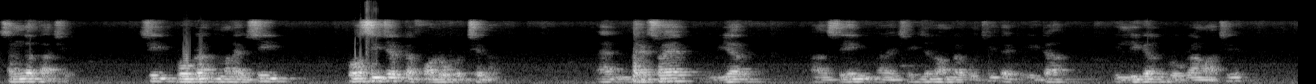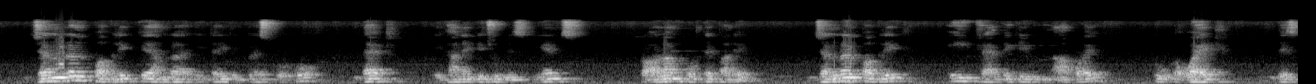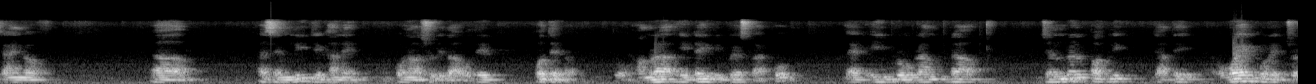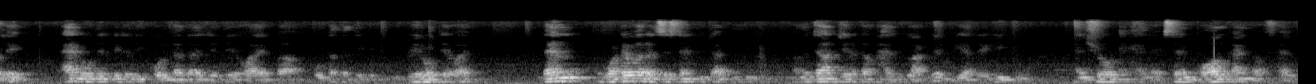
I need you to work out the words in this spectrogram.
সঙ্গত আছে সেই প্রোগ্রাম মানে সেই প্রসিজারটা ফলো হচ্ছে না and that's why we are saying মানে সেই জন্য আমরা বলছি দ্যাট এটা ইলিগাল প্রোগ্রাম আছে জেনারেল পাবলিককে আমরা এটাই রিকোয়েস্ট করব দ্যাট এখানে কিছু মিসক্রিয়েন্টস প্রবলেম করতে পারে। জেনারেল পাবলিক এই ট্র্যাপে না পড়ে to avoid this kind of assembly যেখানে কোনো অসুবিধা ওদের হতে পারে। তো আমরা এটাই রিকোয়েস্ট রাখব দ্যাট এই প্রোগ্রামটা জেনারেল পাবলিক যাতে অ্যাভয়েড করে চলে। অ্যান্ড ওদেরকে যদি কলকাতায় যেতে হয় বা কলকাতা থেকে বের হতে হয় Then whatever assistant Anujar Jirakam help wanted, we are ready to ensure and extend all kind of help.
